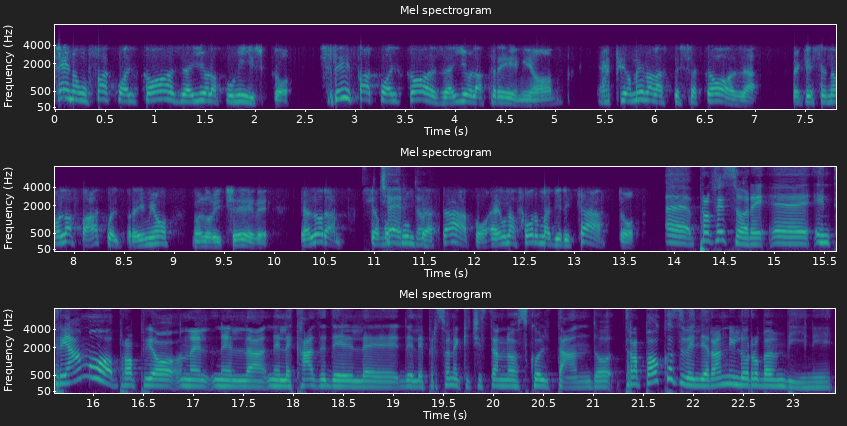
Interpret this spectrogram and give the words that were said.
se non fa qualcosa io la punisco, se fa qualcosa io la premio, è più o meno la stessa cosa, perché se non la fa quel premio non lo riceve. E allora siamo certo. punti a capo, è una forma di ricatto. Eh, professore, eh, entriamo proprio nel, nel, nelle case delle, delle, persone che ci stanno ascoltando. Tra poco sveglieranno i loro bambini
